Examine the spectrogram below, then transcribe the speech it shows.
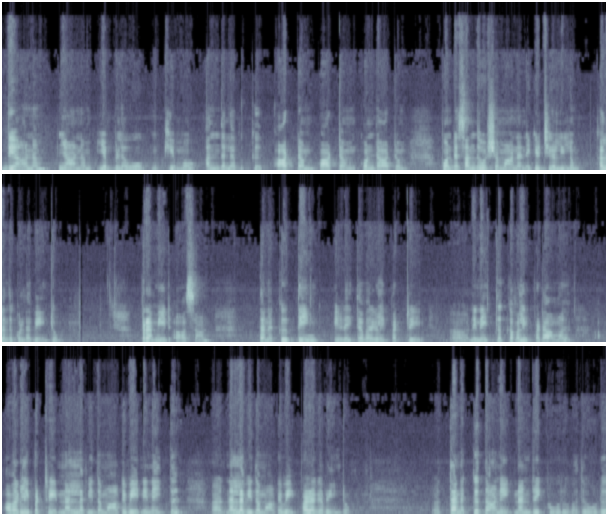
தியானம் ஞானம் எவ்வளவு முக்கியமோ அந்தளவுக்கு ஆட்டம் பாட்டம் கொண்டாட்டம் போன்ற சந்தோஷமான நிகழ்ச்சிகளிலும் கலந்து கொள்ள வேண்டும். பிரமீர் ஆசான் தனக்கு தீங் இழைத்தவர்களை பற்றி நினைத்து கவலைப்படாமல் அவர்களை பற்றி நல்ல விதமாகவே நினைத்து நல்ல விதமாகவே பழக வேண்டும். தனக்குத்தானே நன்றி கூறுவதோடு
